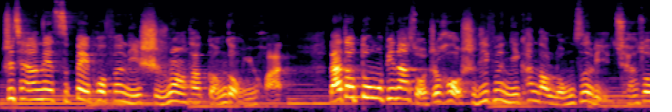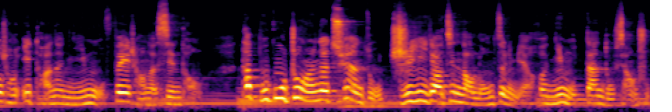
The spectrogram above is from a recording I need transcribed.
之前的那次被迫分离，始终让他耿耿于怀。来到动物避难所之后，史蒂芬妮看到笼子里蜷缩成一团的尼姆，非常的心疼。他不顾众人的劝阻，执意要进到笼子里面和尼姆单独相处。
